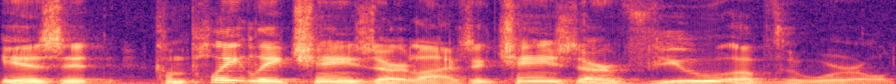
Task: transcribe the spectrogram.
is it completely changed our lives. It changed our view of the world.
